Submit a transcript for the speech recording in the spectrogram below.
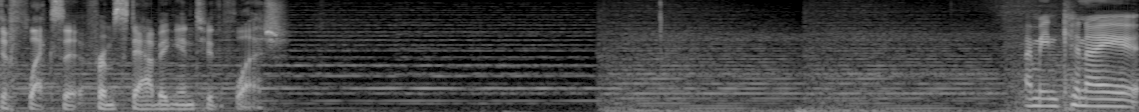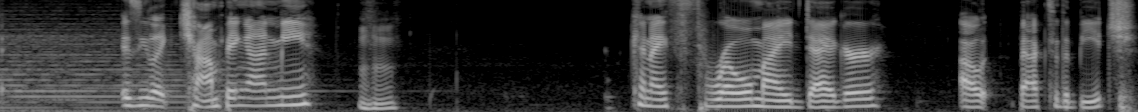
deflects it from stabbing into the flesh. I mean, can I? Is he like chomping on me? Mm-hmm. Can I throw my dagger out back to the beach?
